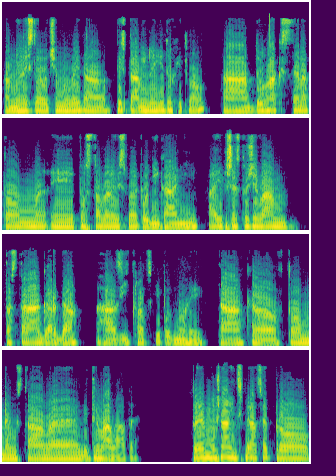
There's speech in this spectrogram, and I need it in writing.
a měli jste o čem mluvit a ty správní lidi to chytlo. A druhá jste na tom i postavili svoje podnikání a i přesto, že vám ta stará garda hází klacky pod nohy, tak eh, v tom neustále vytrváváte. To je možná inspirace pro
